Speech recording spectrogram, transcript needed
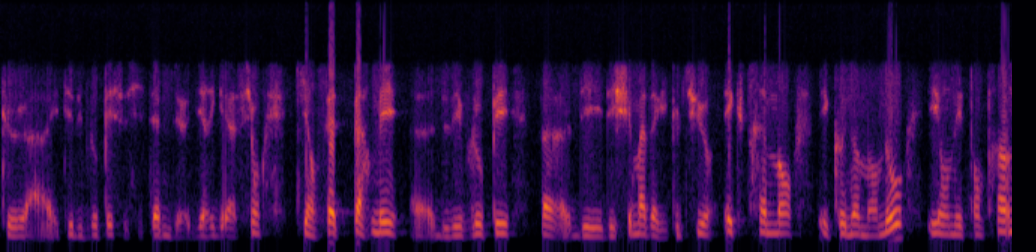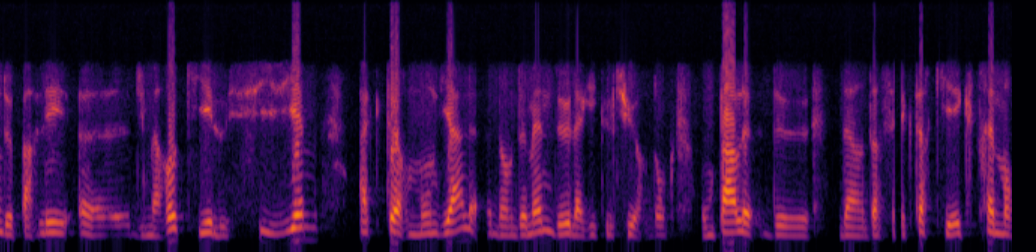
que a été développé ce système d'irrigation qui en fait permet euh, de développer euh, des, des, schémas d'agriculture extrêmement économes en eau. Et on est en train de parler du Maroc qui est le sixième acteur mondial dans le domaine de l'agriculture. Donc on parle de d'un secteur qui est extrêmement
